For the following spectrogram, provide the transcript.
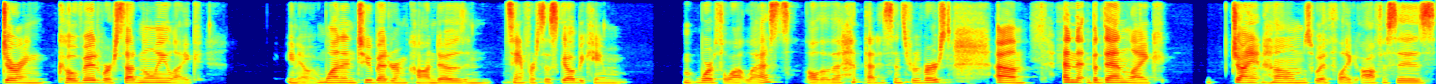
during COVID, where suddenly like you know one and two bedroom condos in San Francisco became worth a lot less, although that that has since reversed. Um, and then but then like giant homes with like offices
